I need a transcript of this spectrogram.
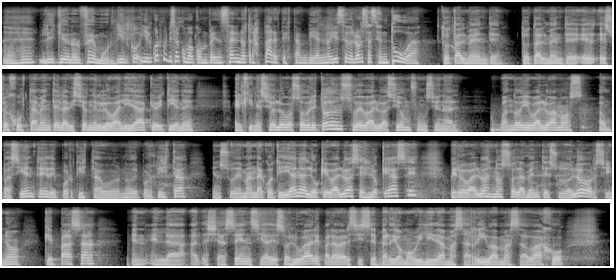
Líquido en el fémur. Y el, y el cuerpo empieza como a compensar en otras partes también, ¿no? Y ese dolor se acentúa. Totalmente, totalmente. E- Eso es justamente la visión de globalidad que hoy tiene el kinesiólogo, sobre todo en su evaluación funcional. Cuando hoy evaluamos a un paciente, deportista o no deportista, en su demanda cotidiana, lo que evalúas es lo que hace, pero evalúas no solamente su dolor, sino qué pasa en, en la adyacencia de esos lugares para ver si se perdió movilidad más arriba, más abajo,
